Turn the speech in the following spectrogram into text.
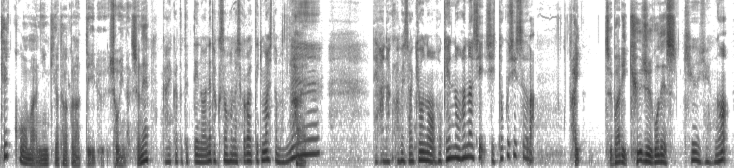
結構、まあ、人気が高くなっている商品なんですよね。外貨建てっていうのはね、たくさんお話伺ってきましたもんね。はでは中亀さん、今日の保険のお話、知得指数は？はい。ズバリ95です。95。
